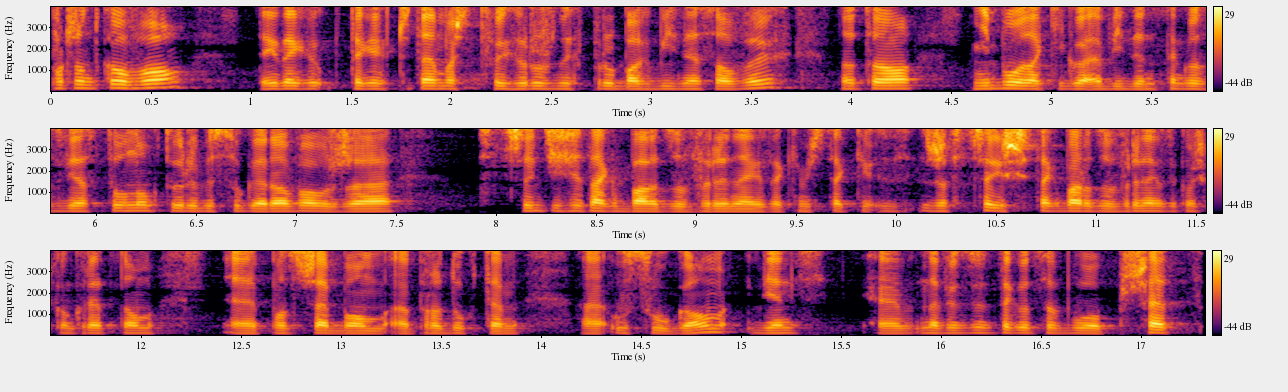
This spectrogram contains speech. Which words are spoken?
początkowo, tak, tak, tak jak czytałem właśnie o Twoich różnych próbach biznesowych, no to nie było takiego ewidentnego zwiastunu, który by sugerował, że wstrzelicie się tak bardzo w rynek z jakimś takim, że wstrzelisz się tak bardzo w rynek z jakąś konkretną e, potrzebą, e, produktem, e, usługą, więc nawiązując do tego, co było przed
